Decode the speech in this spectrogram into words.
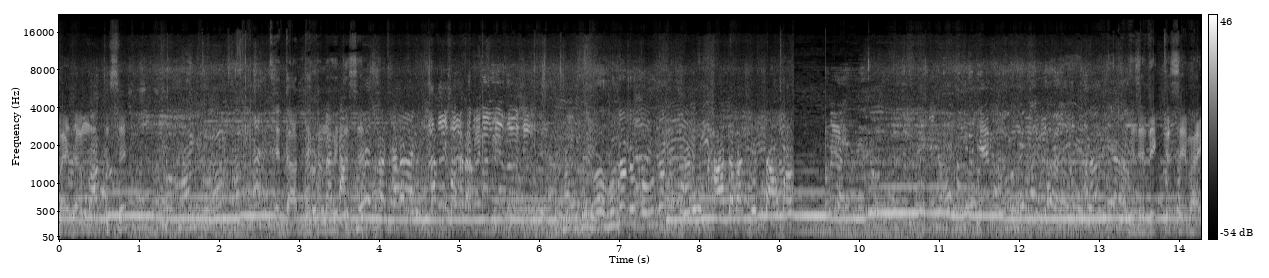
ভাই দাম এ দাঁত দেখানো হইতেছে। যে দেখতেছে ভাই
